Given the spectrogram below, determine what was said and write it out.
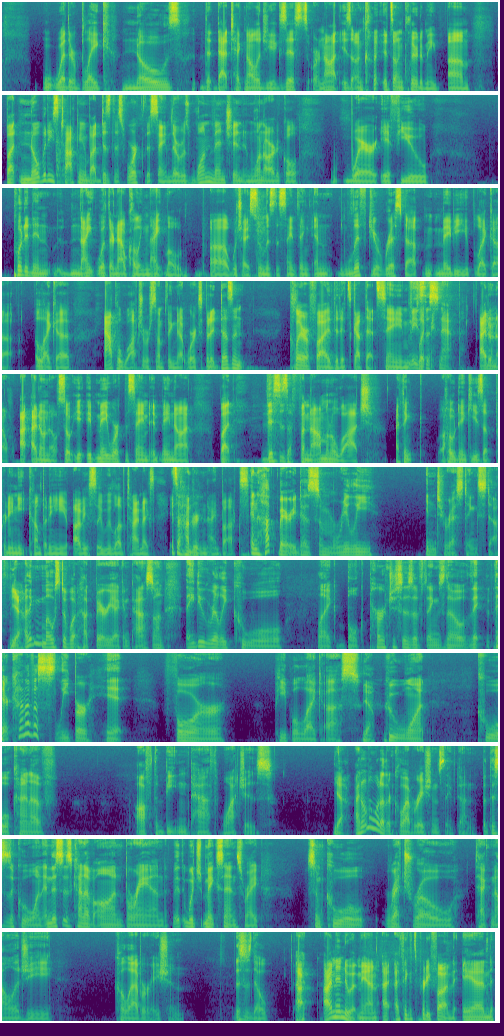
whether Blake knows that that technology exists or not is unclear. It's unclear to me. Um, but nobody's talking about does this work the same. There was one mention in one article where if you put it in night, what they're now calling night mode, uh, which I assume is the same thing, and lift your wrist up, maybe like a like a Apple Watch or something that works, but it doesn't clarify that it's got that same. It needs flick- the snap. I don't know. I, I don't know. So it, it may work the same. It may not. But this is a phenomenal watch. I think Hodinkee is a pretty neat company. Obviously, we love Timex. It's 109 bucks. And Huckberry does some really interesting stuff. Yeah. I think most of what Huckberry I can pass on. They do really cool like bulk purchases of things though. They they're kind of a sleeper hit for people like us Yeah. who want cool kind of off the beaten path watches. Yeah. I don't know what other collaborations they've done, but this is a cool one. And this is kind of on brand, which makes sense, right? Some cool retro technology collaboration. This is dope. I, I'm into it, man. I, I think it's pretty fun. And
